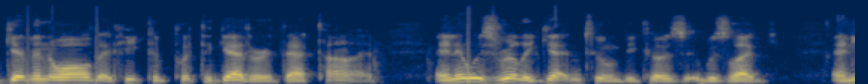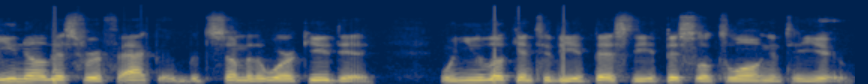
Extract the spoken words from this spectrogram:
given all that he could put together at that time, and it was really getting to him because it was like, and you know this for a fact with some of the work you did. When you look into the abyss, the abyss looks long into you.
